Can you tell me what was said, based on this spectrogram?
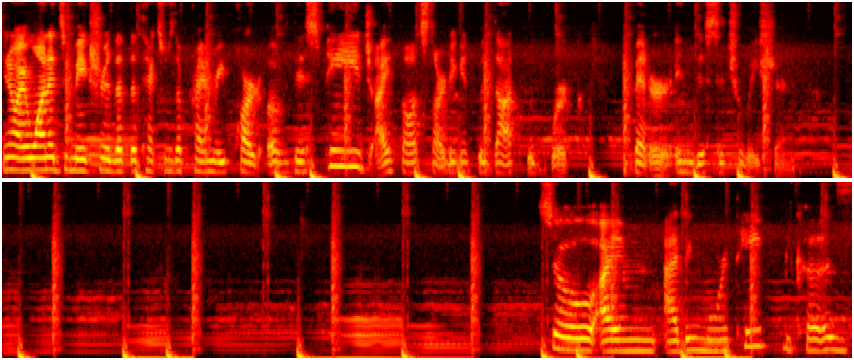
you know, I wanted to make sure that the text was the primary part of this page, I thought starting it with that would work better in this situation. So I'm adding more tape because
